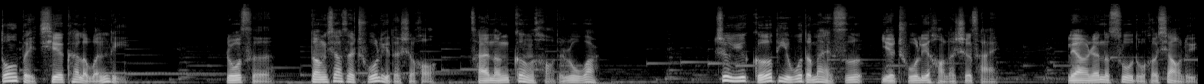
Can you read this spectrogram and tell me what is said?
都被切开了纹理。如此，等下在处理的时候才能更好的入味。至于隔壁屋的麦斯也处理好了食材，两人的速度和效率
